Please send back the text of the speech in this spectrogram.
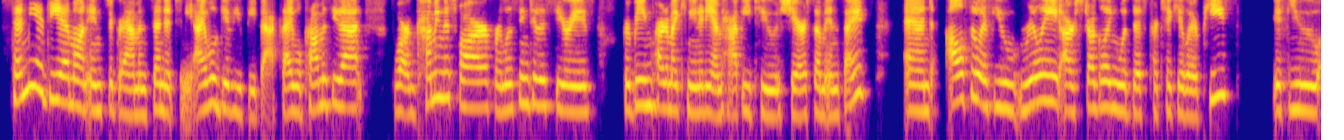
send me a DM on Instagram and send it to me. I will give you feedback. I will promise you that for coming this far, for listening to this series, for being part of my community. I'm happy to share some insights. And also, if you really are struggling with this particular piece, if you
